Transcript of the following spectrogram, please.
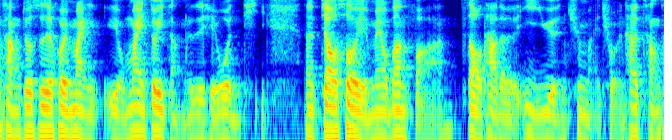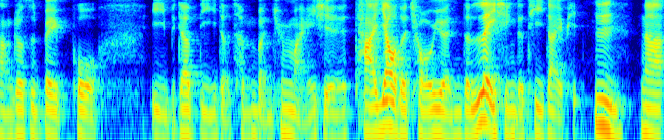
常就是会卖有卖队长的这些问题。那教授也没有办法照他的意愿去买球员，他常常就是被迫。以比较低的成本去买一些他要的球员的类型的替代品，嗯，那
